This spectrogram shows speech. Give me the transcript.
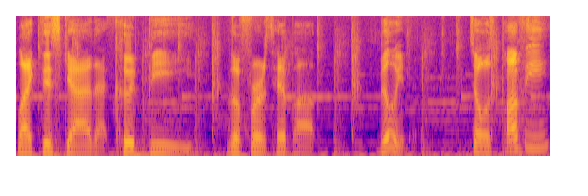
like this guy that could be the first hip hop billionaire. So it was Puffy,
